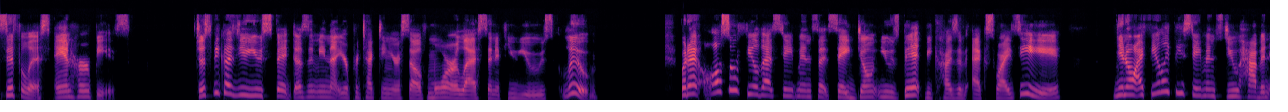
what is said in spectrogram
syphilis, and herpes. Just because you use spit doesn't mean that you're protecting yourself more or less than if you use lube. But I also feel that statements that say don't use bit because of XYZ, you know, I feel like these statements do have an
